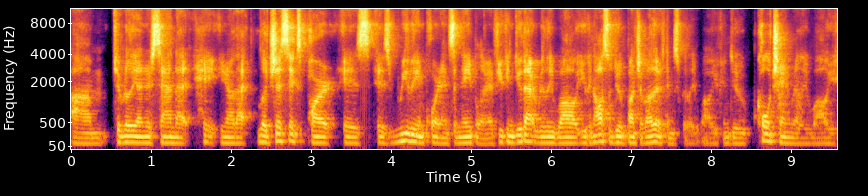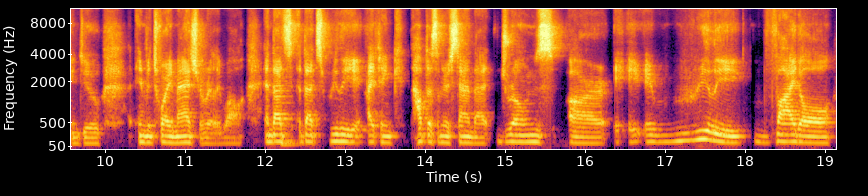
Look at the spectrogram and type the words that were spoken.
um, to really understand that hey you know that logistics part is is really important. It's enabler. If you can do that really well you can also do a bunch of other things really well. You can do cold chain really well. You can do inventory management really well. And that's that's really i think helped us understand that drones are a, a really vital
